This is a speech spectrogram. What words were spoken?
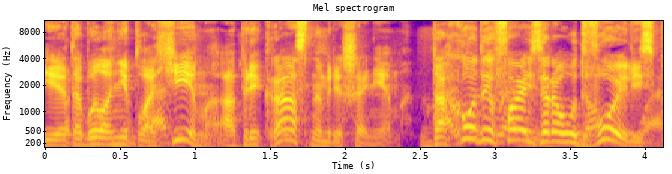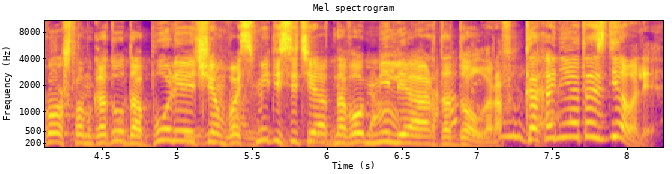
И это было не плохим, а прекрасным решением. Доходы Pfizer удвоились в прошлом году до более чем 81 миллиарда долларов. Как они это сделали?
